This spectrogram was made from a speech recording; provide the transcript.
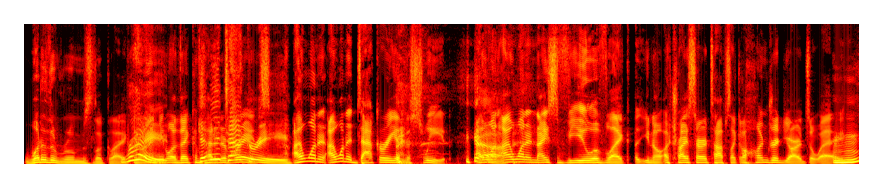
what do the rooms look like? Right. You know I mean? Or the Give me a competitive daiquiri. rates. I wanted I want a daiquiri in the suite. I want I want a nice view of like you know a triceratops like a hundred yards away, Mm-hmm.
